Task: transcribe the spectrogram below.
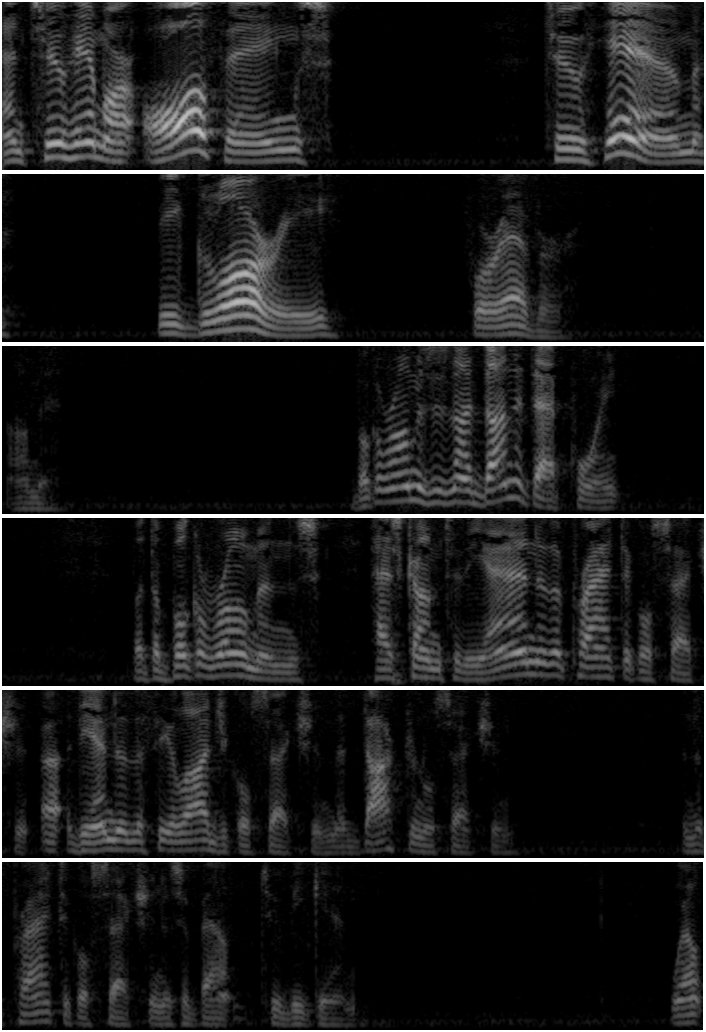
and to him are all things. To him be glory forever. Amen. The book of Romans is not done at that point, but the book of Romans has come to the end of the practical section, uh, the end of the theological section, the doctrinal section, and the practical section is about to begin. Well,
